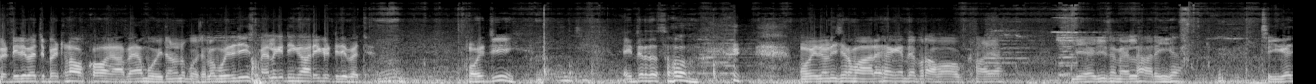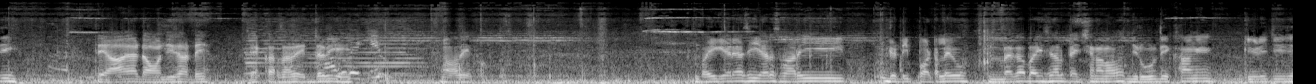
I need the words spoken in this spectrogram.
ਗੱਡੀ ਦੇ ਵਿੱਚ ਬੈਠਣਾ ਔਖਾ ਹੋਇਆ ਪਿਆ ਮੋਹਿਤ ਉਹਨਾਂ ਨੂੰ ਪੁੱਛ ਲਓ। ਮੋਹਿਤ ਜੀ ਸਮੈਲ ਕਿੰਨੀ ਆ ਰਹੀ ਗੱਡੀ ਦੇ ਵਿੱਚ? ਮੋਹਿਤ ਜੀ ਇੱਧਰ ਦੱਸੋ। ਮੋਹਿਤ ਹੋਣੀ ਸ਼ਰਮਾ ਰਿਹਾ ਕਹਿੰਦੇ ਭਰਾਵਾ ਔਖਾ ਆ। ਜਿਹੋ ਜੀ ਸਮੈਲ ਆ ਰਹੀ ਆ। ਠੀਕ ਹੈ ਜੀ। ਤੇ ਆ ਆ ਡਾਊਨ ਜੀ ਸਾਡੇ। ਚੈੱਕ ਕਰ ਸਕਦੇ ਇੱਧਰ ਵੀ ਆਹ ਦੇਖੋ। ਬਾਈ ਕਹਿ ਰਿਹਾ ਸੀ ਯਾਰ ਸਾਰੀ ਗੱਡੀ ਪੱਟ ਲਿਓ। ਮੈਂ ਕਿਹਾ ਬਾਈ ਸਾਹਿਬ ਟੈਨਸ਼ਨ ਨਾ ਲਓ ਜ਼ਰੂਰ ਦੇਖਾਂਗੇ ਕਿਹੜੀ ਚੀਜ਼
